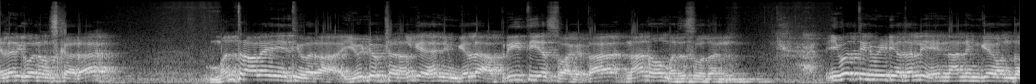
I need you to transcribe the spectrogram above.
ಎಲ್ಲರಿಗೂ ನಮಸ್ಕಾರ. ಮಂತ್ರಾಲಯ ಯತಿವರ ಯೂಟ್ಯೂಬ್ ಚಾನಲ್ಗೆ ನಿಮಗೆಲ್ಲ ಪ್ರೀತಿಯ ಸ್ವಾಗತ. ನಾನು ಮಧುಸೂದನ್. ಇವತ್ತಿನ ವಿಡಿಯೋದಲ್ಲಿ ನಾನು ನಿಮಗೆ ಒಂದು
